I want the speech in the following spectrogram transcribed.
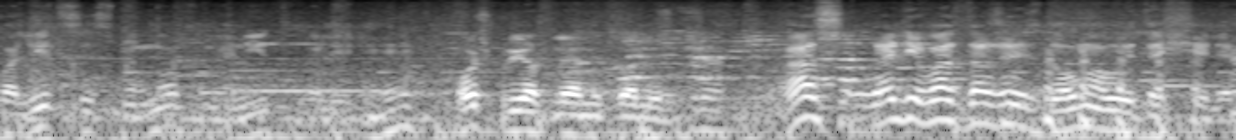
полиции Смирнов Леонид Валерьевич. Очень приятно, Леонид Валерьевич. Раз ради вас даже из дома вытащили.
